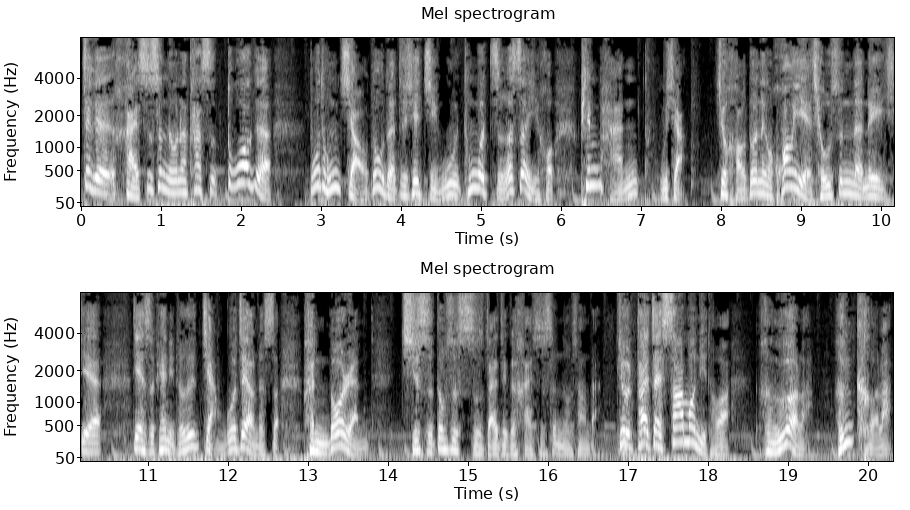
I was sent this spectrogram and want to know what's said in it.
这个海市蜃楼呢，它是多个不同角度的这些景物，通过折射以后拼盘图像，就好多那种荒野求生的那些电视片里头都讲过这样的事。很多人其实都是死在这个海市蜃楼上的，就是他在沙漠里头啊，很饿了。很渴了，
